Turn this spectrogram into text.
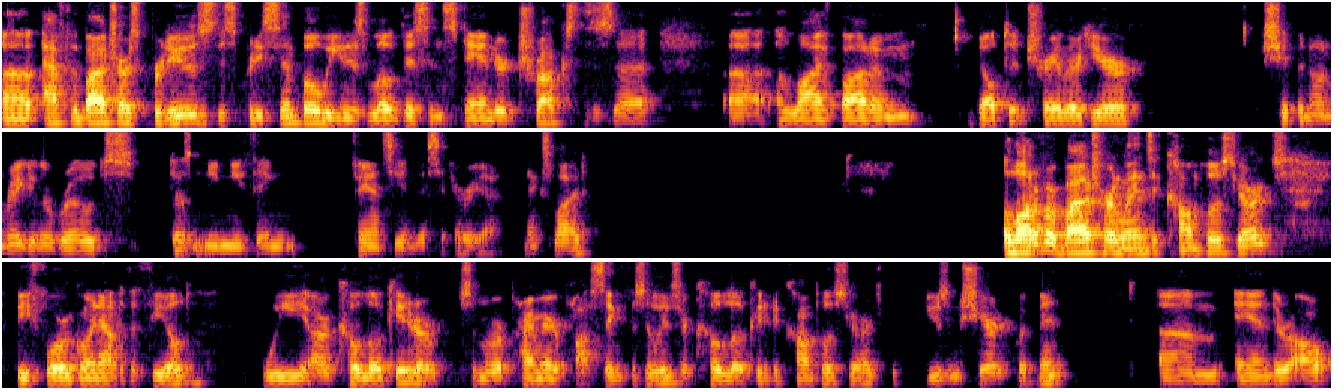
Uh, after the biochar is produced, it's pretty simple. We can just load this in standard trucks. This is a, uh, a live bottom belted trailer here, shipping on regular roads. Doesn't need anything fancy in this area. Next slide. A lot of our biochar lands at compost yards before going out to the field. We are co-located, some of our primary processing facilities are co-located at compost yards using shared equipment. Um, and there are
